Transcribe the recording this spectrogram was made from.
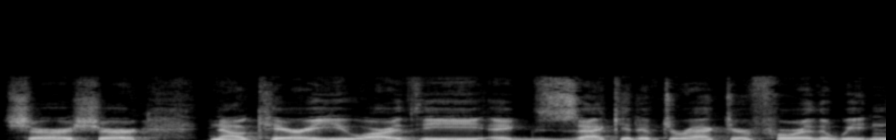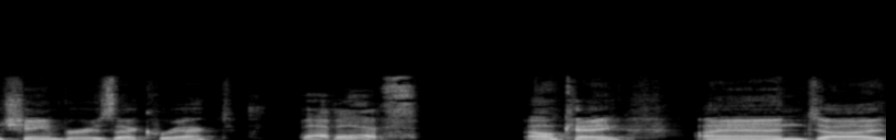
Sure, sure. Now, Carrie, you are the executive director for the Wheaton Chamber. Is that correct? That is. Okay. And uh,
